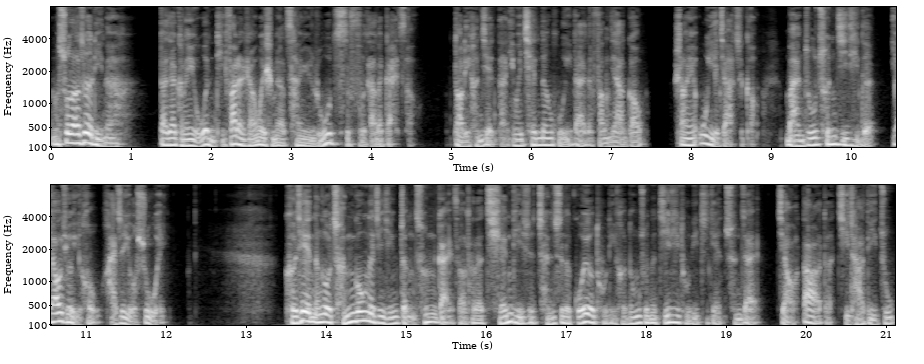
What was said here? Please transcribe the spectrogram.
那么说到这里呢，大家可能有问题：发展商为什么要参与如此复杂的改造？道理很简单，因为千灯湖一带的房价高，商业物业价值高，满足村集体的要求以后还是有数位。可见，能够成功的进行整村改造，它的前提是城市的国有土地和农村的集体土地之间存在较大的级差地租。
